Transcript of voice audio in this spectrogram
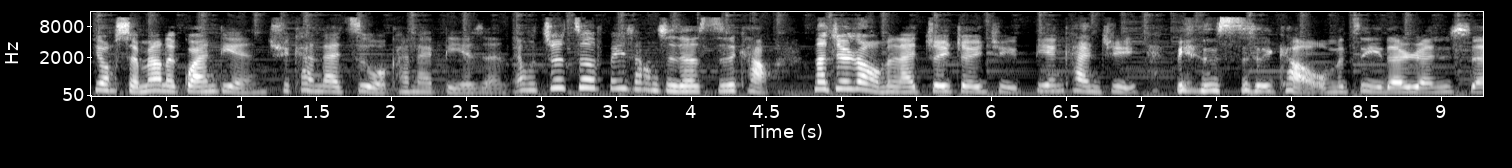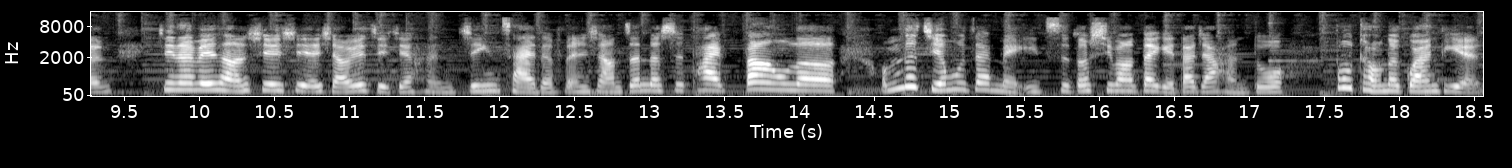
用什么样的观点去看待自我、看待别人？哎，我觉得这非常值得思考。那就让我们来追追剧，边看剧边思考我们自己的人生。今天非常谢谢小月姐姐很精彩的分享，真的是太棒了。我们的节目在每一次都希望带给大家很多不同的观点。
